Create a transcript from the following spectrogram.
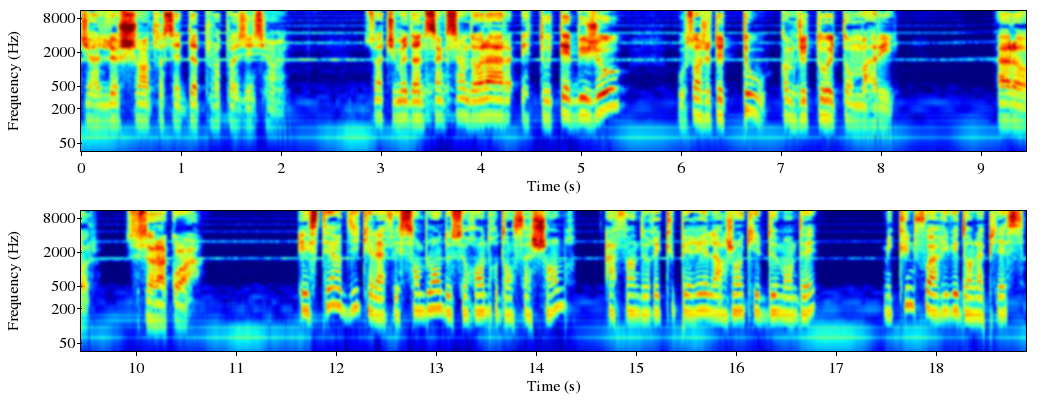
Tu as le choix entre ces deux propositions. Soit tu me donnes 500 dollars et tous tes bijoux, ou soit je te tue comme j'ai tué ton mari. Alors, ce sera quoi? Esther dit qu'elle a fait semblant de se rendre dans sa chambre afin de récupérer l'argent qu'il demandait, mais qu'une fois arrivée dans la pièce,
